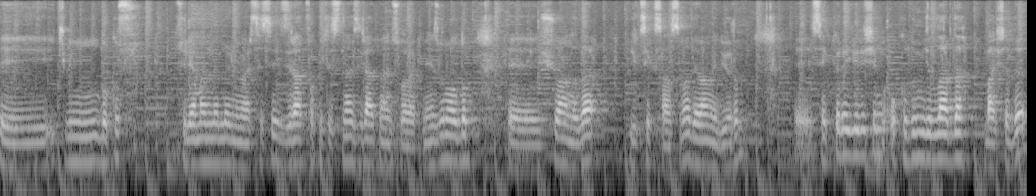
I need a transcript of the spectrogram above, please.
Ee, 2009 Süleyman Demirel Üniversitesi Ziraat Fakültesinden ziraat mühendisi olarak mezun oldum. Ee, şu anda da yüksek lisansıma devam ediyorum. Ee, sektöre girişim okuduğum yıllarda başladı.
